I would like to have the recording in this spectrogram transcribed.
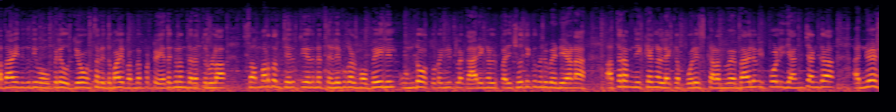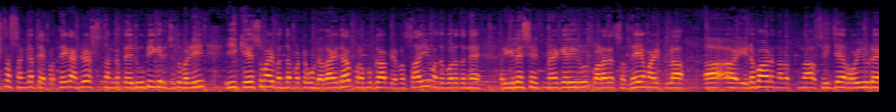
ആദായ നികുതി വകുപ്പിലെ ഉദ്യോഗസ്ഥർ ഇതുമായി ബന്ധപ്പെട്ട് ഏതെങ്കിലും തരത്തിലുള്ള സമ്മർദ്ദം ചെലുത്തിയതിന്റെ തെളിവുകൾ മൊബൈലിൽ ഉണ്ടോ തുടങ്ങിയിട്ടുള്ള കാര്യങ്ങൾ പരിശോധിക്കുന്നതിന് വേണ്ടിയാണ് അത്തരം നീക്കങ്ങളിലേക്ക് പോലീസ് കടന്നത്. എന്തായാലും ഇപ്പോൾ ഈ അഞ്ചംഗ അന്വേഷണ സംഘത്തെ പ്രത്യേക അന്വേഷണ സംഘത്തെ രൂപീകരിച്ചതുവഴി ഈ കേസുമായി ബന്ധപ്പെട്ടുകൊണ്ട് അതായത് പ്രമുഖ വ്യവസായിയും അതുപോലെ തന്നെ റിയൽ എസ്റ്റേറ്റ് മേഖലയിൽ വളരെ ശ്രദ്ധേയമായിട്ടുള്ള ഇടപാട് നടത്തുന്ന സി ജെ റോയിയുടെ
